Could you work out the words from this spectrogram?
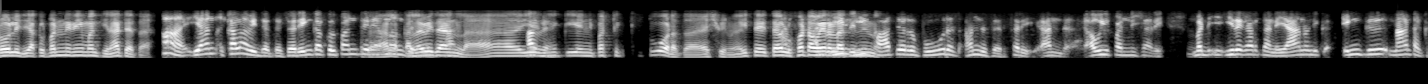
ರೋಲ್ ಇದೆ ಅಕಲ್ ಪನ್ನಿರಿ ನೀ ಮಂತಿ ನಾಟ್ಯತ ಹಾ ಯಾನ್ ಕಲಾವಿದತೆ ಸರ್ ಇಂಕ ಅಕ್ಕಲ್ ಪಂತೇರಿ ಕಲಾವಿದ ಅನ್ಲ ಅದೇ. ಫಸ್ಟ್ ತೂ ಓಡತ ಅಶ್ವಿನ್. ಐತೆ ಅವಳು ಫೋಟೋ ವೈರಲ್ ಆತಿ ನಿನ್ನ ಪಾತ್ರ ಪೂರ ಅಂದ ಸರ್ ಸರಿ ಅಂದ್. ಅವಿ ಪನ್ನಿ ಸರಿ. ಬಟ್ ಇದಕ್ಕೆ ಅರ್ಥನೆ ಯಾನೊಂದು ಎಂಕ್ ನಾಟಕ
